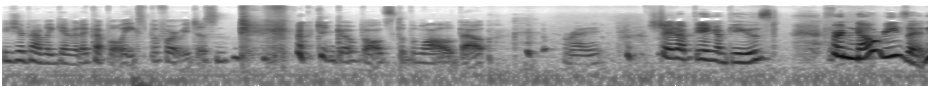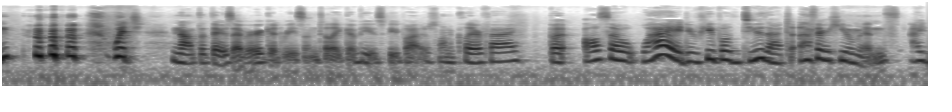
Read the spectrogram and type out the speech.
We should probably give it a couple weeks before we just fucking go balls to the wall about right. straight up being abused for no reason. Which, not that there's ever a good reason to like abuse people, I just want to clarify. But also, why do people do that to other humans? I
